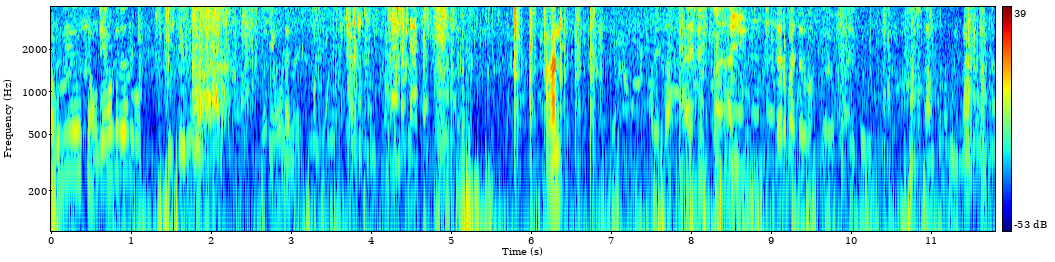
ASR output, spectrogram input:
अगं ते एवढं. ते टेबल आहे. अरे चा- आहे ते काय? आहे. चरबा चरबा थांबतो ना तुला, मागं ना.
